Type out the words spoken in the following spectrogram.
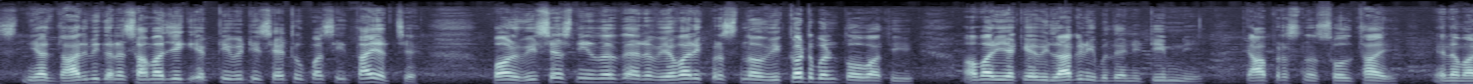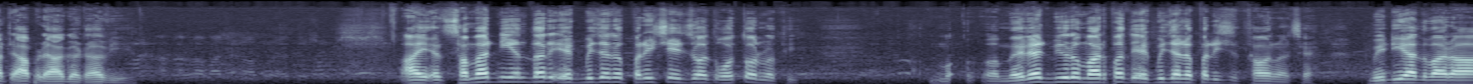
ત્યાં ધાર્મિક અને સામાજિક એક્ટિવિટી સેટ ઉપાસી થાય જ છે. પણ વિશેષની અંદર ત્યારે વ્યવહારિક પ્રશ્ન વિકટ બનતો હોવાથી અમારી એક એવી લાગણી બધાની ટીમની કે આ પ્રશ્ન સોલ્વ થાય, એના માટે આપણે આગળ આવીએ. આ સમાજની અંદર એકબીજાનો પરિચય જો હોતો નથી મેરેજ બ્યુરો મારફતે એકબીજાને પરિચય થવાના છે. મીડિયા દ્વારા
